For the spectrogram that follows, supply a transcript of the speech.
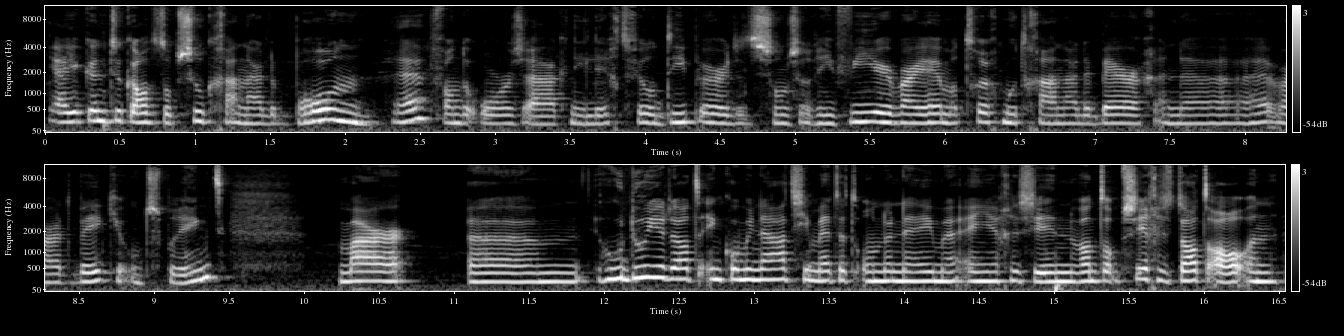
Ja, je kunt natuurlijk altijd op zoek gaan naar de bron hè, van de oorzaak. Die ligt veel dieper. Dat is soms een rivier waar je helemaal terug moet gaan naar de berg en uh, hè, waar het beekje ontspringt. Maar um, hoe doe je dat in combinatie met het ondernemen en je gezin? Want op zich is dat al een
